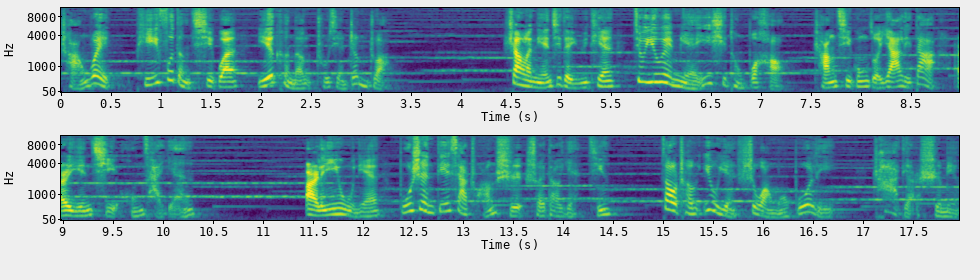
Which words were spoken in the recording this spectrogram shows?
肠胃、皮肤等器官也可能出现症状。上了年纪的于天，就因为免疫系统不好，长期工作压力大而引起红彩炎。二零一五年不慎跌下床时摔到眼睛，造成右眼视网膜剥离，差点失明。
